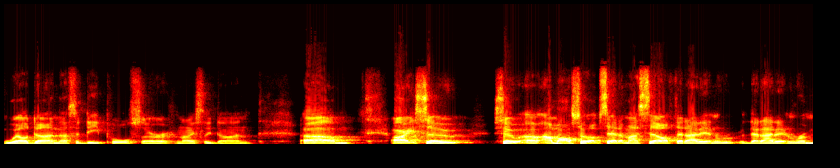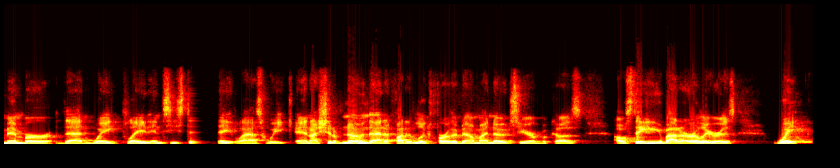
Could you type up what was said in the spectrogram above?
Well done. That's a deep pull, sir. Nicely done. Um, all right, so so uh, I'm also upset at myself that I didn't that I didn't remember that Wake played NC State last week, and I should have known that if I'd have looked further down my notes here because I was thinking about it earlier. Is Wake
